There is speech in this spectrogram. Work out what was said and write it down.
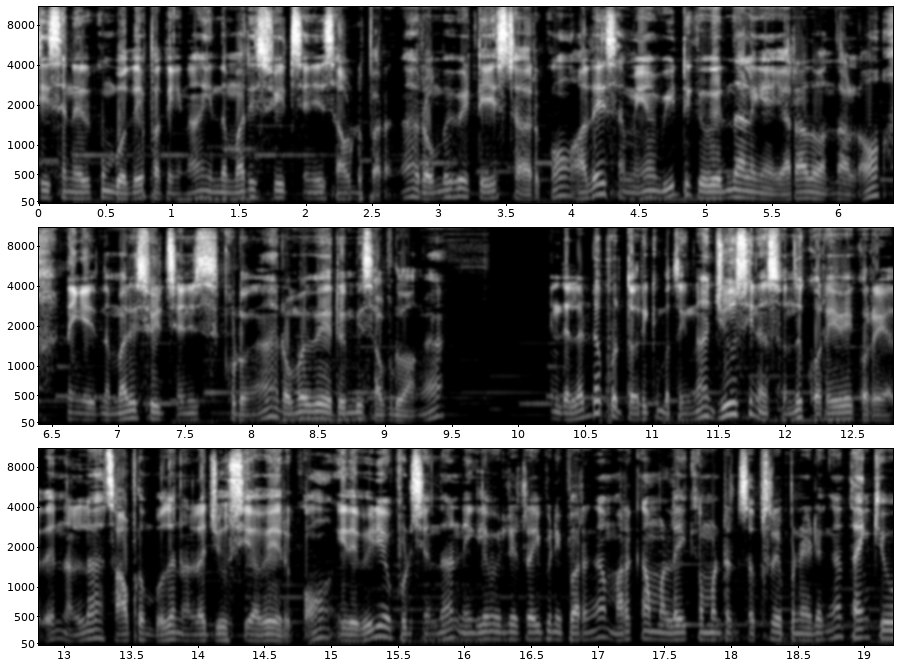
சீசன் இருக்கும்போதே பார்த்தீங்கன்னா இந்த மாதிரி ஸ்வீட் செஞ்சு சாப்பிட்டு பாருங்கள் ரொம்பவே டேஸ்ட்டாக இருக்கும். அதே சமயம் வீட்டுக்கு விருந்தாளிங்க யாராவது வந்தாலும் நீங்கள் இந்த மாதிரி ஸ்வீட் செஞ்சு கொடுங்க. ரொம்பவே விரும்பி சாப்பிடுவாங்க. இந்த லட்டை பொறுத்த வரைக்கும் பார்த்தீங்கன்னா ஜூசினஸ் வந்து குறையவே குறையாது. நல்லா சாப்பிடும்போது நல்லா ஜூஸியாகவே இருக்கும். இது வீடியோ பிடிச்சிருந்தா நீங்களும் வீட்டில் ட்ரை பண்ணி பாருங்கள் மறக்காமல் லைக் கமெண்ட் அண்ட் சப்ஸ்கிரைப் பண்ணிவிடுங்க தேங்க்யூ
